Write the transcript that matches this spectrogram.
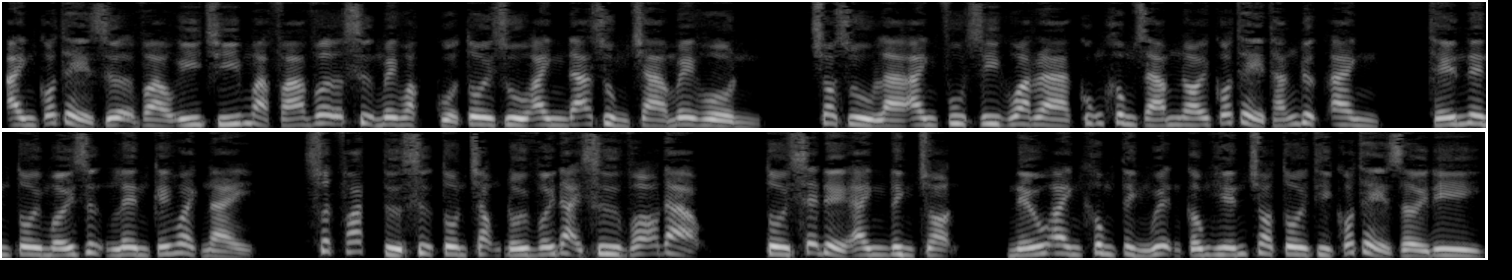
Anh có thể dựa vào ý chí mà phá vỡ sự mê hoặc của tôi dù anh đã dùng trà mê hồn. Cho dù là anh Fujiwara cũng không dám nói có thể thắng được anh thế nên tôi mới dựng lên kế hoạch này. Xuất phát từ sự tôn trọng đối với đại sư võ đạo, tôi sẽ để anh đinh chọn, nếu anh không tình nguyện cống hiến cho tôi thì có thể rời đi,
